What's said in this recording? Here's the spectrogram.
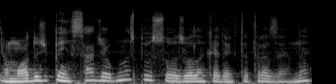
É o modo de pensar de algumas pessoas, o Allan Kardec está trazendo, né?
